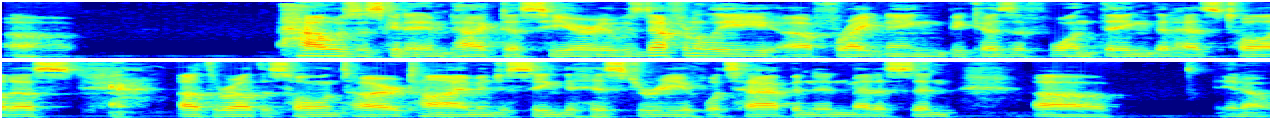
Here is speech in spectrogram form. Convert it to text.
uh, how is this going to impact us here? It was definitely uh, frightening because if one thing that has taught us uh, throughout this whole entire time and just seeing the history of what's happened in medicine, uh, you know,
